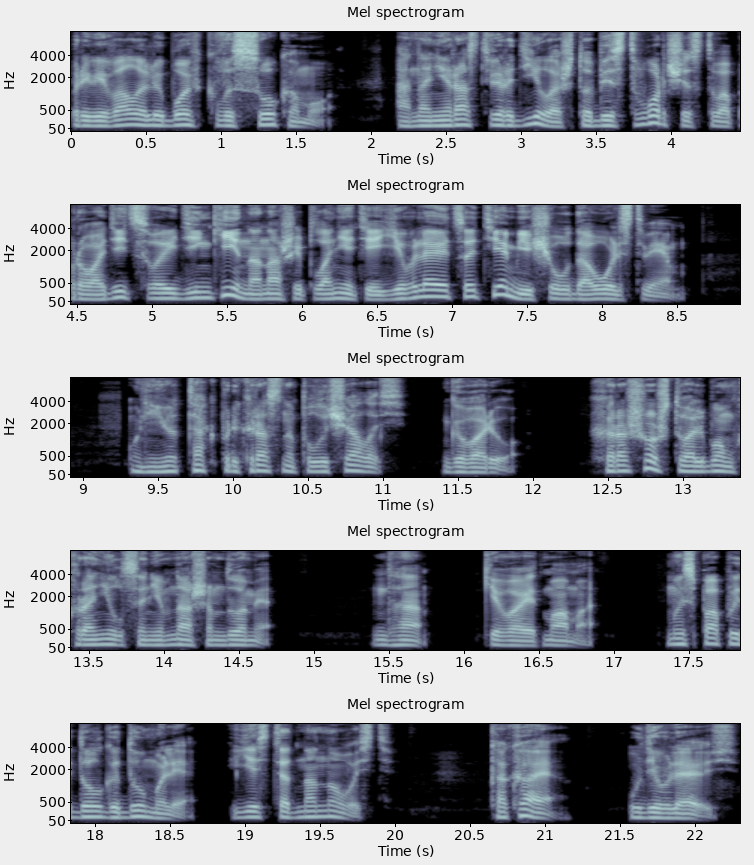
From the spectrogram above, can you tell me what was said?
прививала любовь к высокому, она не раз твердила, что без творчества проводить свои деньги на нашей планете является тем еще удовольствием. «У нее так прекрасно получалось», — говорю. «Хорошо, что альбом хранился не в нашем доме». «Да», — кивает мама. «Мы с папой долго думали. Есть одна новость». «Какая?» – удивляюсь.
